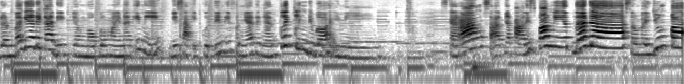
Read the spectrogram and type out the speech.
Dan bagi adik-adik yang mau permainan ini, bisa ikutin eventnya dengan klik link di bawah ini. Sekarang saatnya Kak Alis pamit. Dadah, sampai jumpa.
